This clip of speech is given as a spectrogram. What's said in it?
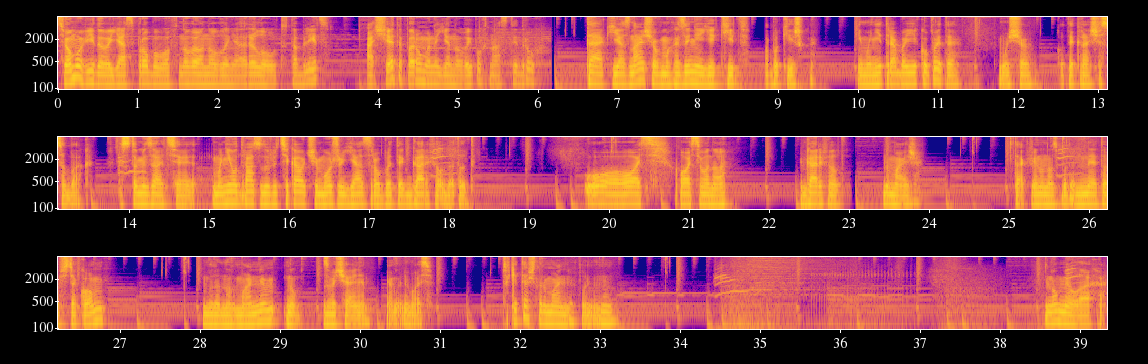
цьому відео я спробував нове оновлення Reload та а ще тепер у мене є новий пухнастий друг. Так, я знаю, що в магазині є кіт або кішка, і мені треба її купити, тому що коти краще собак. Кастомізація. Мені одразу дуже цікаво, чи можу я зробити Гарфілда тут. О, ось, ось воно. Гарфілд. Ну майже. Так, він у нас буде не товстяком. Буде нормальним. Ну, звичайним, я маю на увазі. Такі теж нормальні, ну. Ну, мілаха.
